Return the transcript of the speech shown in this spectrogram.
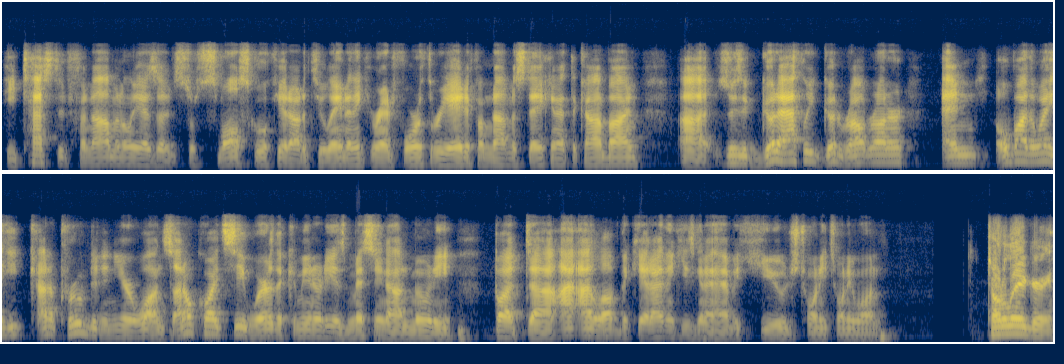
He tested phenomenally as a small school kid out of Tulane. I think he ran 4.38, if I'm not mistaken, at the combine. Uh, so he's a good athlete, good route runner, and oh, by the way, he kind of proved it in year one. So I don't quite see where the community is missing on Mooney. But uh, I, I love the kid. I think he's going to have a huge 2021. Totally agree.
